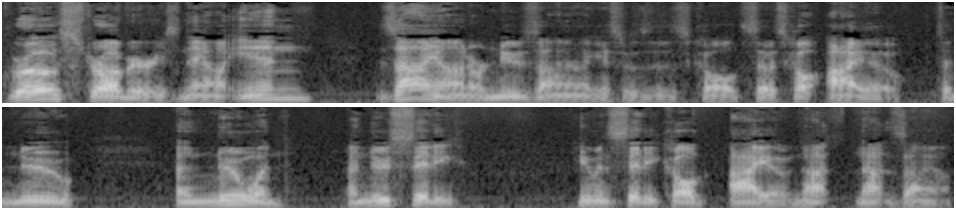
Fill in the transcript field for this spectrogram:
grow strawberries now in Zion or New Zion, I guess is what it's called. So it's called Io. It's a new, a new one, a new city, human city called Io, not not Zion.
